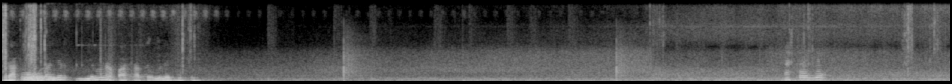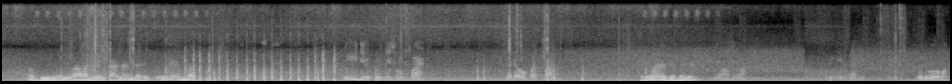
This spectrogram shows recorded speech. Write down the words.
Gerak mulu anjir dia kenapa satu menit gitu Astaga. oh bingung lawan yang kanan dari kiri nembak Wih, DP-nya sumpah. Gak ada obat bang. dari mana dia banyak Ini bang, sini bang. Dari kiri tadi. Gua di bawah bang.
